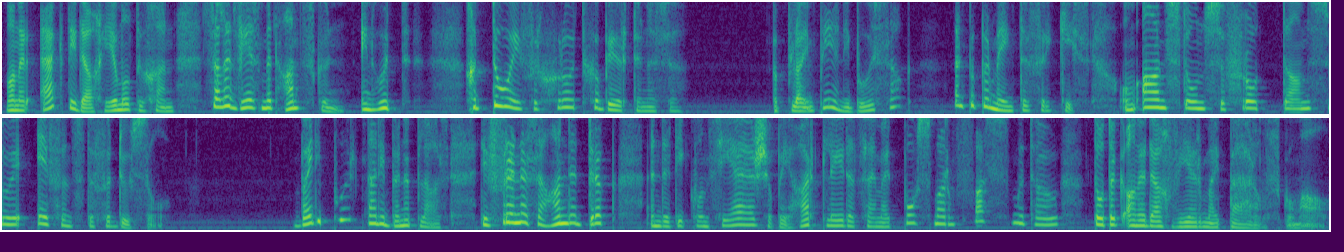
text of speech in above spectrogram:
Wanneer ek die dag hemel toe gaan, sal dit wees met handskoen en hoed, getooi vir groot gebeurtenisse. 'n Pluimpie in die boesak en pepermente vir die kies om aanstonds se vrotdam so effens te verdoesel. By die poort na die binneplaas, die vriende se hande druk en dit die konsierge op die hart lê dat sy my posmarm vas moet hou tot ek ander dag weer my parels kom haal.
